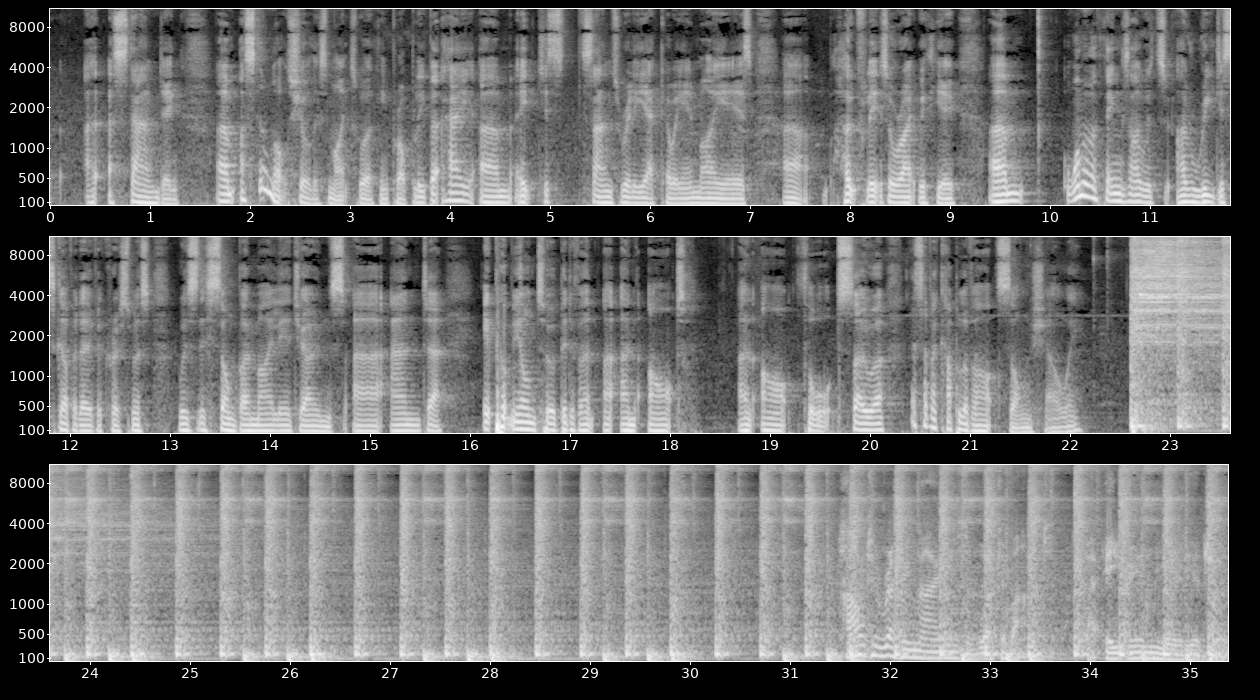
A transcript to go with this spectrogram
astounding. Um, I'm still not sure this mic's working properly, but hey, um, it just sounds really echoey in my ears. Uh, hopefully, it's all right with you. Um, one of the things I was I rediscovered over Christmas was this song by Mylia Jones, uh, and uh, it put me onto a bit of an, an art an art thought. So uh, let's have a couple of art songs, shall we? How to Recognize a Work of Art by Adrian Melia Jones.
